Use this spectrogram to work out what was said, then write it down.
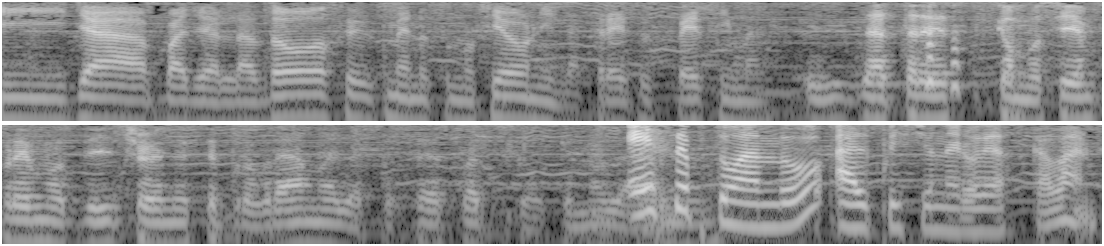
Y ya, vaya, la 2 es menos emoción y la 3 es pésima. Y La 3, como siempre hemos dicho en este programa, las terceras partes como que no la hay, Exceptuando al prisionero de Azkaban.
